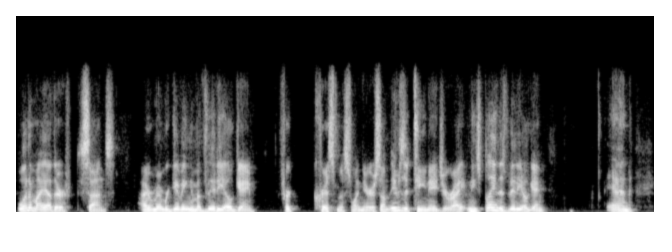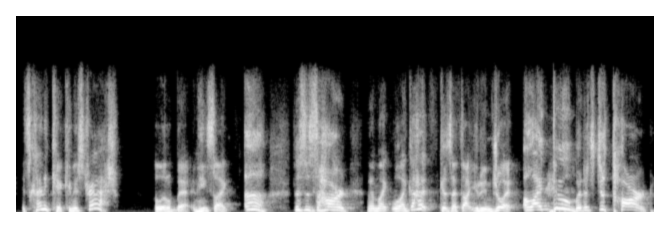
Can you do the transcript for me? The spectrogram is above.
one of my other sons, I remember giving him a video game for Christmas one year or something. He was a teenager, right? And he's playing this video game and it's kind of kicking his trash a little bit. And he's like, oh, this is hard. And I'm like, well, I got it because I thought you'd enjoy it. Oh, I do, but it's just hard.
